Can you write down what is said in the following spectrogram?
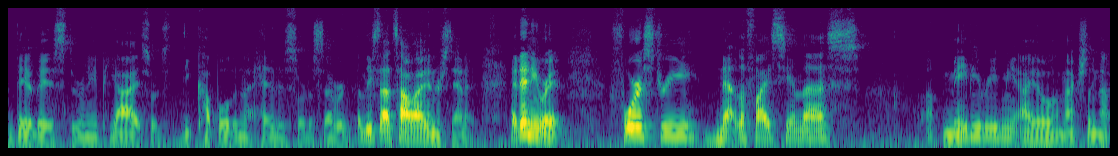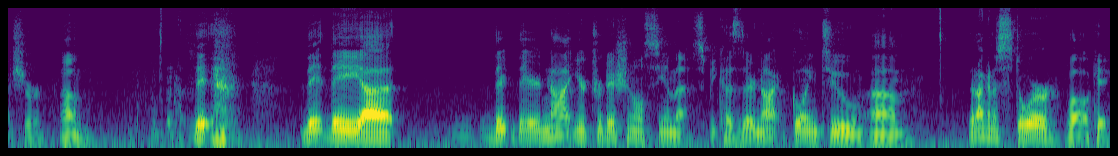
a database through an API, so it's decoupled and that head is sort of severed. At least that's how I understand it. At any rate, Forestry, Netlify CMS, uh, maybe README IO, I'm actually not sure. Um, they, they, they, uh, they, they're not your traditional CMS because they're not going to, um, they're not going to store, well, okay,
